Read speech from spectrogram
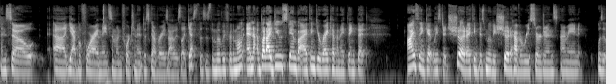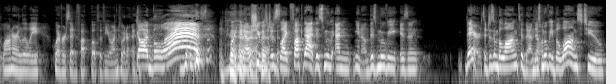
and so uh, yeah, before I made some unfortunate discoveries, I was like, yes, this is the movie for the moment. And but I do stand by. I think you're right, Kevin. I think that I think at least it should. I think this movie should have a resurgence. I mean, was it Lana or Lily? Whoever said fuck both of you on Twitter. God bless. but you know, she was just like, fuck that. This movie and you know, this movie isn't theirs. It doesn't belong to them. This movie belongs to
